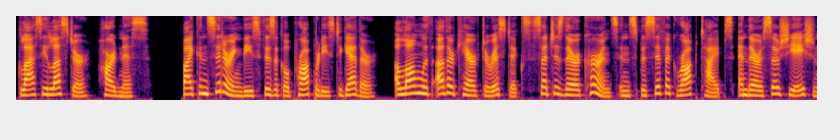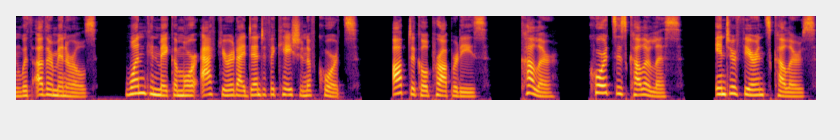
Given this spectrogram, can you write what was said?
glassy luster, hardness. By considering these physical properties together, along with other characteristics such as their occurrence in specific rock types and their association with other minerals, one can make a more accurate identification of quartz. Optical properties. Color. Quartz is colorless. Interference colors.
